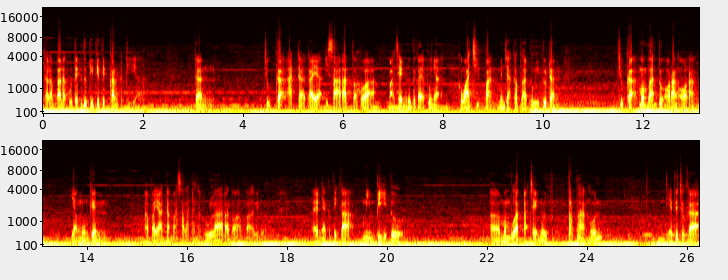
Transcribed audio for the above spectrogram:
dalam tanda kutip itu dititipkan ke dia. Dan juga ada kayak isyarat bahwa Pak Jainul itu kayak punya kewajiban menjaga batu itu dan juga membantu orang-orang yang mungkin apa ya ada masalah dengan ular atau apa gitu. Akhirnya ketika mimpi itu e, membuat Pak Jainul terbangun dia itu juga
